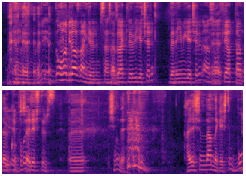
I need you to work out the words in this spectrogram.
En ucuz modeli. Ona birazdan girelim istersen. Tabii. Özellikleri bir geçelim. Deneyimi geçelim. En son Evet, fiyattan tabii, tabii, bir Apple'ı eleştiririz. E, şimdi kayışından da geçtim. Bu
